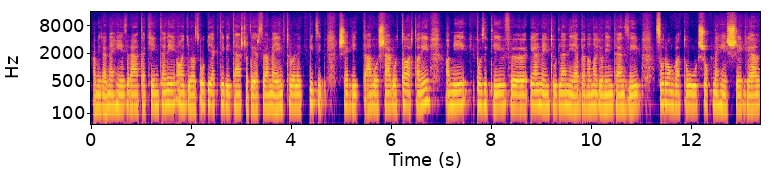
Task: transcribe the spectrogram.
amire nehéz rátekinteni, adja az objektivitást az érzelmeinktől, egy picit segít távolságot tartani, ami pozitív élmény tud lenni ebben a nagyon intenzív, szorongató, sok nehézséggel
